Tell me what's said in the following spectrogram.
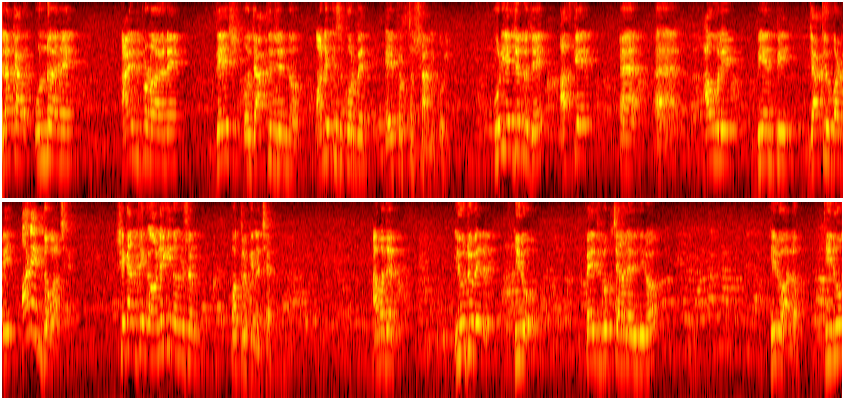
এলাকার উন্নয়নে, আইন প্রণয়নে দেশ ও জাতির জন্য অনেক কিছু করবেন, এই প্রত্যাশা আমি করি। করি এই জন্য যে আজকে আওয়ামী লীগ, বিএনপি জাতীয় পার্টি অনেক দল আছে। সেখান থেকে অনেকেই নমিশন পত্র কিনেছেন। আমাদের ইউটিউবের হিরো ফেসবুক চ্যানেলের হিরো হিরো আলম, তিনিও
